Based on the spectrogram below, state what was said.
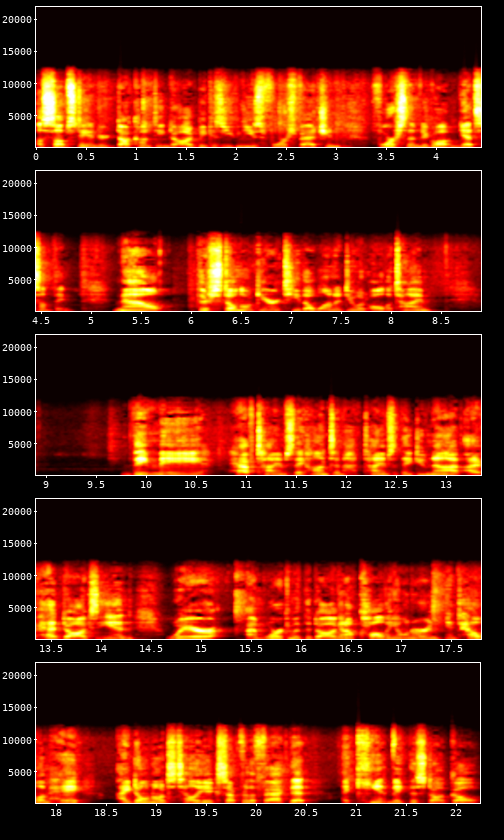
a substandard duck hunting dog because you can use force fetch and force them to go out and get something. Now, there's still no guarantee they'll want to do it all the time. They may have times they hunt and times that they do not. I've had dogs in where I'm working with the dog and I'll call the owner and, and tell them, hey, I don't know what to tell you except for the fact that I can't make this dog go.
